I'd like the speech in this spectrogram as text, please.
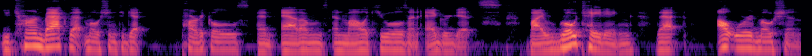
You turn back that motion to get particles and atoms and molecules and aggregates by rotating that outward motion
